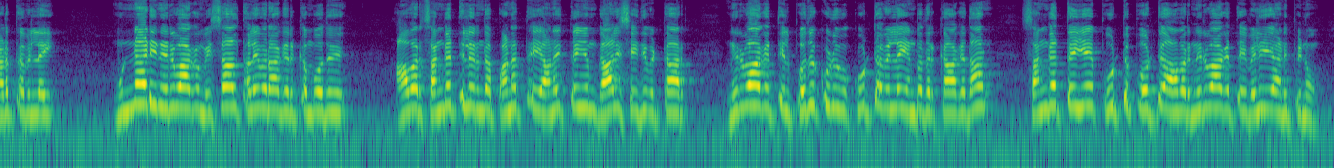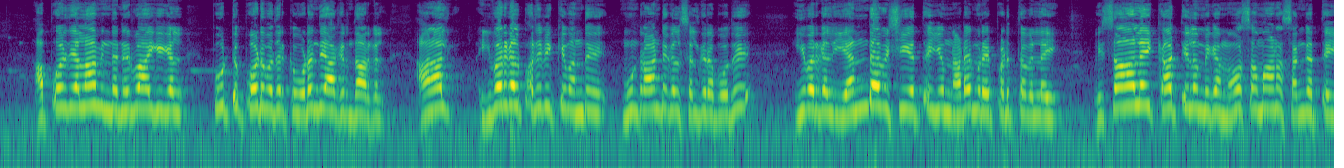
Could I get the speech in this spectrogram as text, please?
நடத்தவில்லை. முன்னாடி நிர்வாகம் விசால் தலைவராக இருக்கும்போது அவர் சங்கத்தில் இருந்த பணத்தை அனைத்தையும் காலி செய்து விட்டார். நிர்வாகத்தில் பொதுக்குழு கூட்டவில்லை என்பதற்காக தான் சங்கத்தையே பூட்டு போட்டு அவர் நிர்வாகத்தை வெளியே அனுப்பினோம். அப்பொழுதெல்லாம் இந்த நிர்வாகிகள் பூட்டு போடுவதற்கு உடந்தையாக இருந்தார்கள். ஆனால் இவர்கள் பதவிக்கு வந்து மூன்று ஆண்டுகள் செல்கிற போது இவர்கள் எந்த விஷயத்தையும் நடைமுறைப்படுத்தவில்லை. விசாலை காட்டிலும் மிக மோசமான சங்கத்தை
